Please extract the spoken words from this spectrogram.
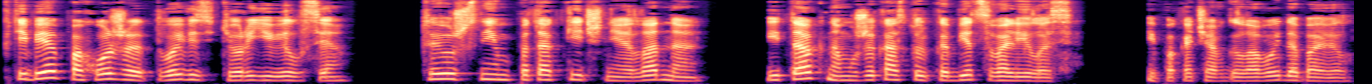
К тебе, похоже, твой визитер явился. Ты уж с ним потактичнее, ладно? И так на мужика столько бед свалилось. И, покачав головой, добавил.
